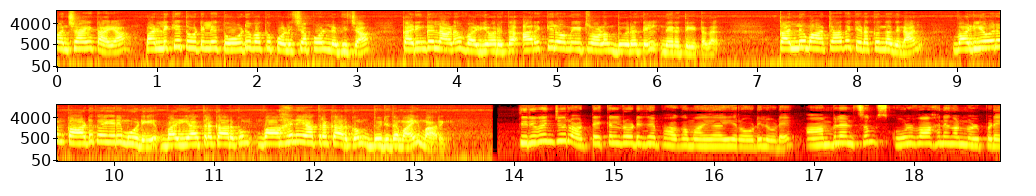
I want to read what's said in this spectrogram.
പഞ്ചായത്തായ പള്ളിക്കത്തോട്ടിലെ തോടുവക്ക് പൊളിച്ചപ്പോൾ ലഭിച്ച കരിങ്കല്ലാണ് വഴിയോരത്ത് അര കിലോമീറ്ററോളം ദൂരത്തിൽ നിരത്തിയിട്ടത്. കല്ല് മാറ്റാതെ കിടക്കുന്നതിനാൽ വഴിയോരം കാടുകയറി മൂടി വഴിയാത്രക്കാർക്കും വാഹനയാത്രക്കാർക്കും ദുരിതമായി മാറി. തിരുവഞ്ചൂർ ഒട്ടേക്കൽ റോഡിന്റെ ഭാഗമായ ഈ റോഡിലൂടെ ആംബുലൻസും സ്കൂൾ വാഹനങ്ങളും ഉൾപ്പെടെ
